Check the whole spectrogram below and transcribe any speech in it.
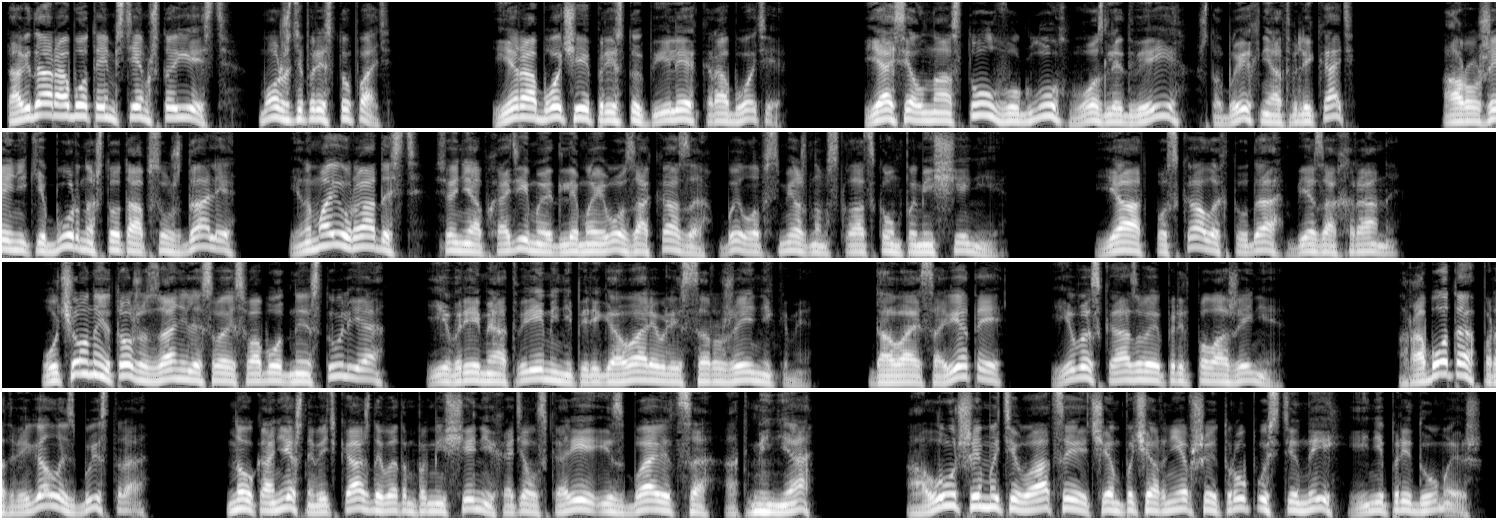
Тогда работаем с тем, что есть. Можете приступать. И рабочие приступили к работе. Я сел на стул в углу возле двери, чтобы их не отвлекать. Оружейники бурно что-то обсуждали, и на мою радость все необходимое для моего заказа было в смежном складском помещении. Я отпускал их туда без охраны. Ученые тоже заняли свои свободные стулья и время от времени переговаривались с оружейниками, давая советы и высказывая предположения. Работа продвигалась быстро. Ну, конечно, ведь каждый в этом помещении хотел скорее избавиться от меня. А лучшей мотивации, чем почерневший труп у стены, и не придумаешь.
